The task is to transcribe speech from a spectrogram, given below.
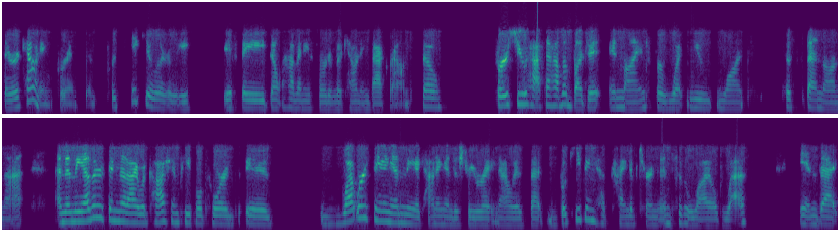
their accounting, for instance, particularly if they don't have any sort of accounting background. So first you have to have a budget in mind for what you want to spend on that. And then the other thing that I would caution people towards is what we're seeing in the accounting industry right now is that bookkeeping has kind of turned into the Wild West in that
